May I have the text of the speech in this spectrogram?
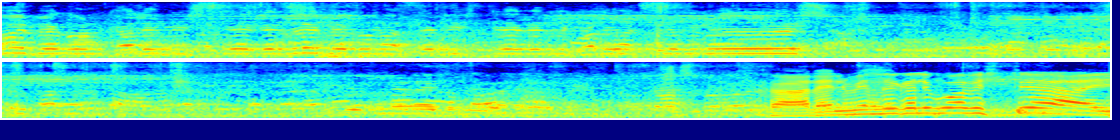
ওই বেগুন খালি বিশ টাকা বেগুন আছে বিশ টাকা কেজি খালি একশো জিনিস। কারেন্ট বিন্দু গেলে বয় বৃষ্টি আয়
